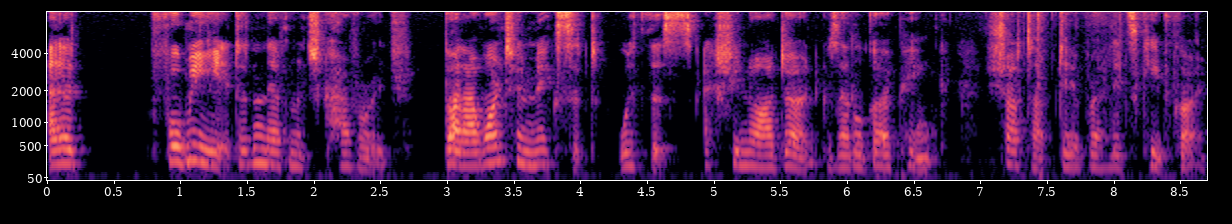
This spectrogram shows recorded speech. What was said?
And it, for me, it didn't have much coverage. But I want to mix it with this. Actually, no, I don't, because that'll go pink. Shut up, Deborah. Let's keep going.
